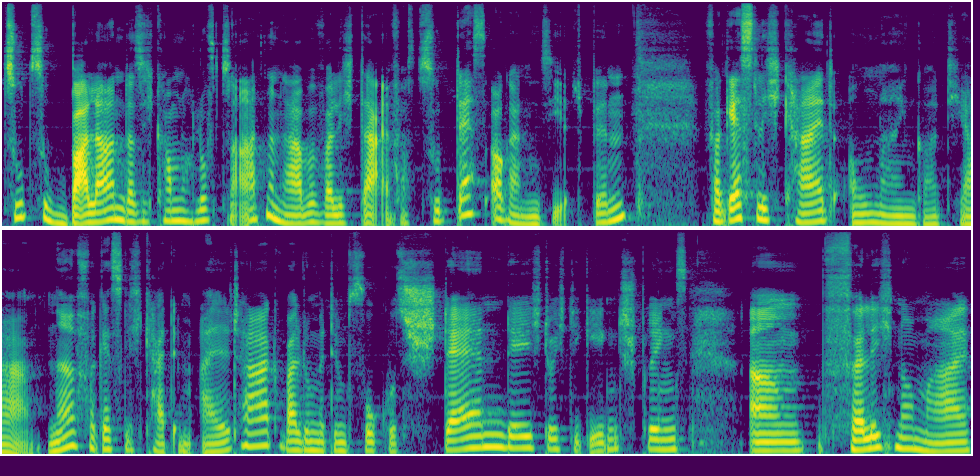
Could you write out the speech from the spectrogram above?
zuzuballern, dass ich kaum noch Luft zu atmen habe, weil ich da einfach zu desorganisiert bin. Vergesslichkeit, oh mein Gott, ja, ne? Vergesslichkeit im Alltag, weil du mit dem Fokus ständig durch die Gegend springst, ähm, völlig normal.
